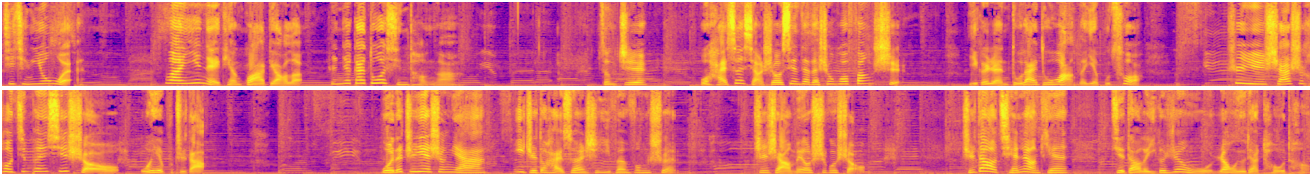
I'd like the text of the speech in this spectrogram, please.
激情拥吻。万一哪天挂掉了，人家该多心疼啊！总之，我还算享受现在的生活方式，一个人独来独往的也不错。至于啥时候金盆洗手，我也不知道。我的职业生涯一直都还算是一帆风顺，至少没有失过手。直到前两天接到了一个任务，让我有点头疼。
